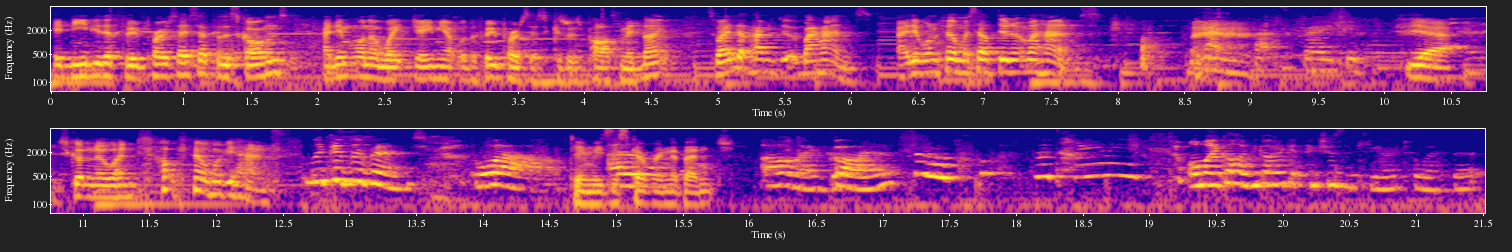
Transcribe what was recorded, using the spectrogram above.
it needed a food processor for the scones. I didn't want to wake Jamie up with the food processor because it was past midnight, so I ended up having to do it with my hands. I didn't want to film myself doing it with my hands. That's, that's very good. Yeah, you just gotta know when to stop film with your hands. Look at the bench. Wow. Jamie's I discovering the bench. Oh my god, it's so cool. It's so tiny. Oh my god, we gotta get pictures of Kyoto with it.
